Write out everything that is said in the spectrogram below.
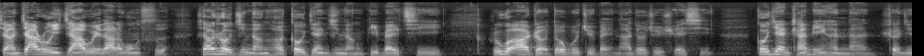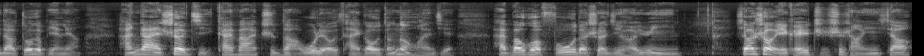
想加入一家伟大的公司，销售技能和构建技能必备其一。如果二者都不具备，那就去学习。构建产品很难，涉及到多个变量。涵盖设计、开发、制造、物流、采购等等环节，还包括服务的设计和运营。销售也可以指市场营销、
